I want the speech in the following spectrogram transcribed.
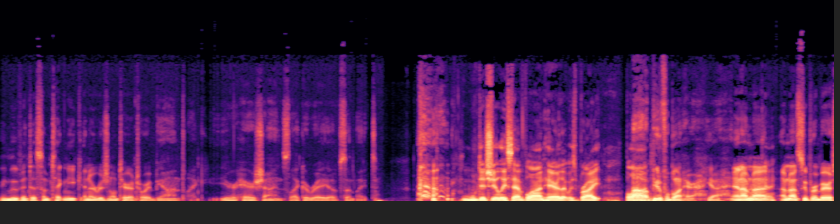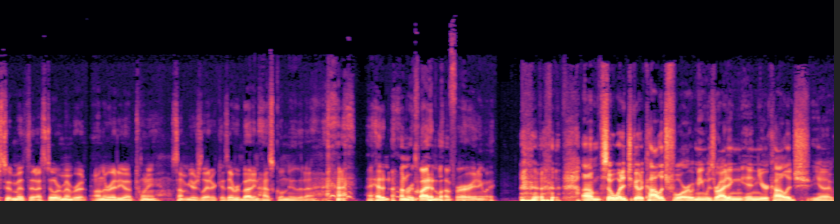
we move into some technique and original territory beyond. Like your hair shines like a ray of sunlight. Did she at least have blonde hair that was bright blonde? Oh, beautiful blonde hair. Yeah, and I'm okay. not I'm not super embarrassed to admit that I still remember it on the radio 20 something years later because everybody in high school knew that I I had an unrequited love for her anyway. um, so, what did you go to college for? I mean, was writing in your college, you know,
